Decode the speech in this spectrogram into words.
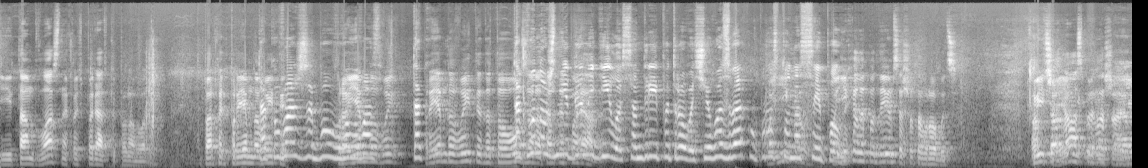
і там, власне, хоч порядки понаводити. Тепер хоч приємно Так вийти. у вас же був приємно, голова- ви- Так- приємно вийти до того Так озера, воно ж там, де ніде не порядок. ділося, Андрій Петрович. Його зверху просто Поїхали- насипали. Поїхали, подивимося, що там робиться. Квіча, я вас приглашаю.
